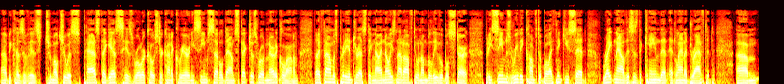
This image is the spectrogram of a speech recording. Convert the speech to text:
Uh, because of his tumultuous past, I guess, his roller coaster kind of career, and he seems settled down. Spec just wrote an article on him that I found was pretty interesting. Now, I know he's not off to an unbelievable start, but he seems really comfortable. I think you said right now this is the Kane that Atlanta drafted. Um,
